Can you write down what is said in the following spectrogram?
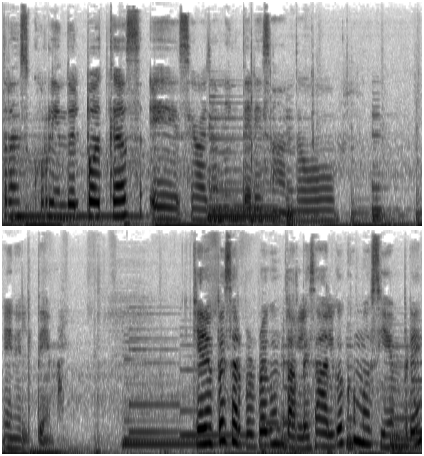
transcurriendo el podcast eh, se vayan interesando en el tema. Quiero empezar por preguntarles algo como siempre,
